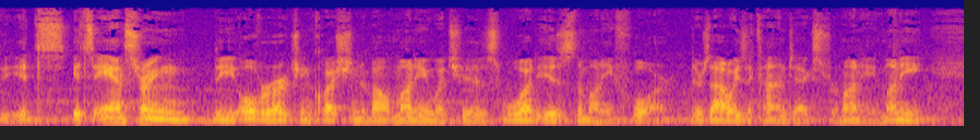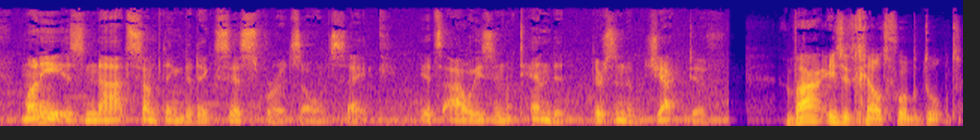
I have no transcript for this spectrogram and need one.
it's it's answering the overarching question about money, which is what is the money for? There's always a context for money. Money money is not something that exists for its own sake. It's always intended. There's an objective. Waar is het geld voor bedoeld?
